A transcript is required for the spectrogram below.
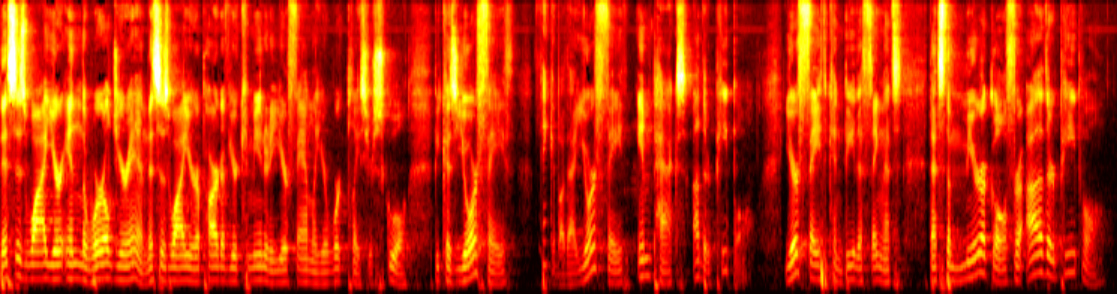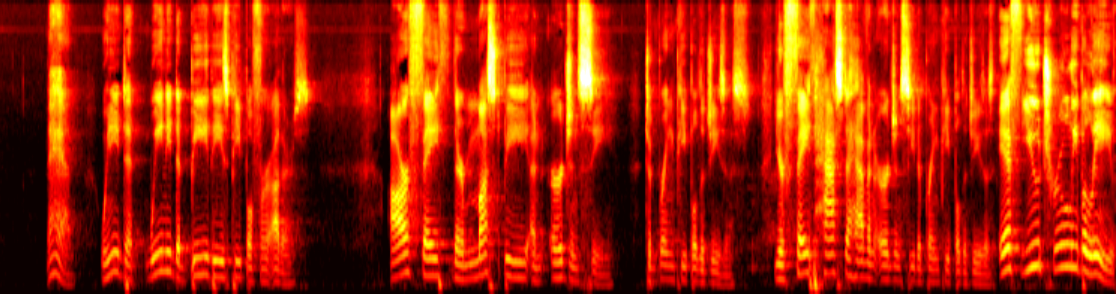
This is why you're in the world you're in. This is why you're a part of your community, your family, your workplace, your school. Because your faith, think about that, your faith impacts other people. Your faith can be the thing that's that's the miracle for other people. Man, we need to we need to be these people for others. Our faith, there must be an urgency to bring people to Jesus. Your faith has to have an urgency to bring people to Jesus. If you truly believe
